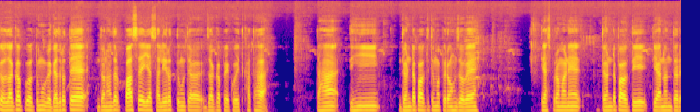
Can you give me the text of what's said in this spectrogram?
तो जागा तुम वेगाच दोन हजार पाच या साली रत तुम त्या जागा पे कोईत खाता हा तहा तिही दंड पावती तुम पे रहून जवे। त्याचप्रमाणे दंड पावती त्यानंतर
